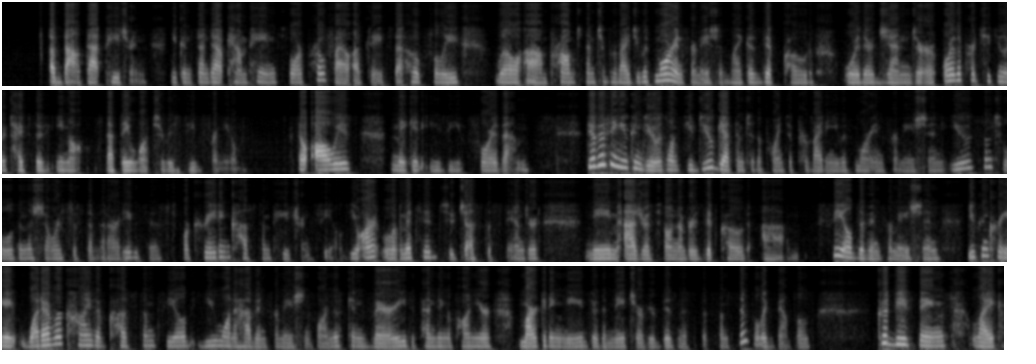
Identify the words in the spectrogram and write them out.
about that patron. You can send out campaigns for profile updates that hopefully will um, prompt them to provide you with more information like a zip code or their gender or the particular types of emails that they want to receive from you. So always make it easy for them. The other thing you can do is once you do get them to the point of providing you with more information, use some tools in the ShoWare system that already exist for creating custom patron fields. You aren't limited to just the standard name, address, phone number, zip code um, fields of information. You can create whatever kind of custom field you want to have information for. And this can vary depending upon your marketing needs or the nature of your business. But some simple examples could be things like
